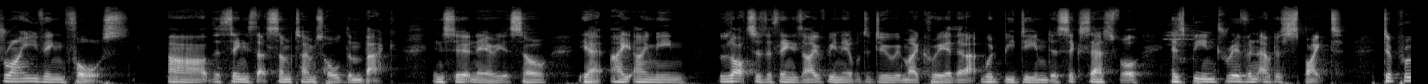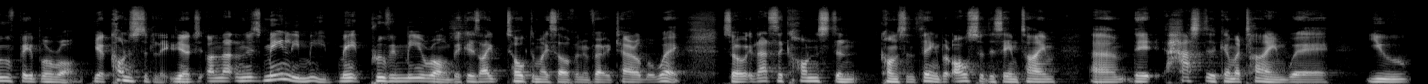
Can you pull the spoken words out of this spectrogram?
driving force are the things that sometimes hold them back in certain areas. So, yeah, I, I mean, lots of the things I've been able to do in my career that would be deemed as successful has been driven out of spite to prove people wrong. Yeah, constantly. Yeah, and, that, and it's mainly me, me proving me wrong because I talk to myself in a very terrible way. So that's a constant, constant thing. But also at the same time, um, there has to come a time where you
